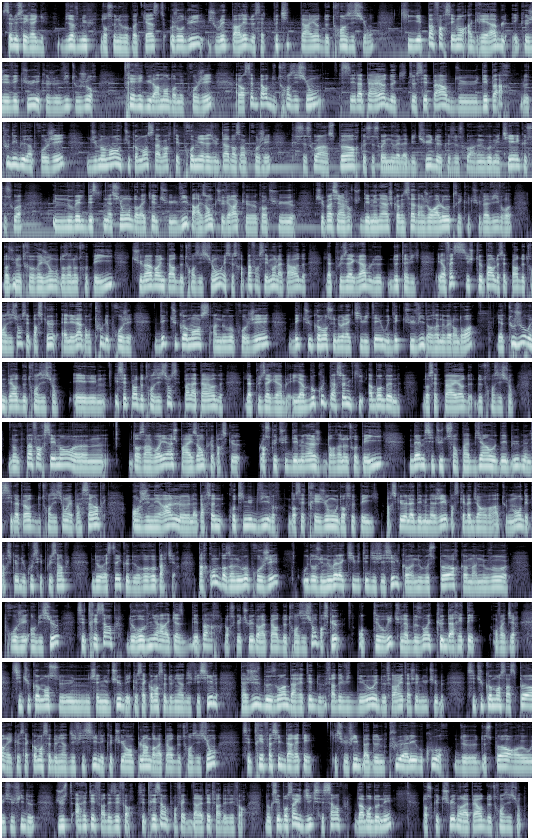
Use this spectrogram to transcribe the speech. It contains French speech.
Salut, c'est Greg. Bienvenue dans ce nouveau podcast. Aujourd'hui, je voulais te parler de cette petite période de transition qui est pas forcément agréable et que j'ai vécu et que je vis toujours très régulièrement dans mes projets. Alors cette période de transition, c'est la période qui te sépare du départ, le tout début d'un projet, du moment où tu commences à avoir tes premiers résultats dans un projet, que ce soit un sport, que ce soit une nouvelle habitude, que ce soit un nouveau métier, que ce soit une nouvelle destination dans laquelle tu vis par exemple, tu verras que quand tu je sais pas si un jour tu déménages comme ça d'un jour à l'autre et que tu vas vivre dans une autre région ou dans un autre pays, tu vas avoir une période de transition et ce sera pas forcément la période la plus agréable de, ta vie. Et en fait, si je te parle de cette période de transition, c'est parce que elle est là dans tous les projets. Dès que tu commences un nouveau projet, dès que tu commences une nouvelle activité ou dès que tu vis dans un nouvel endroit, il y a toujours une période de transition. Et, et cette période de transition, c'est pas la période la plus agréable. Et il y a beaucoup de personnes qui abandonnent dans cette période de transition. Donc pas forcément euh, dans un voyage, par exemple, parce que lorsque tu déménages dans un autre pays, même si tu te sens pas bien au début, même si la période de transition est pas simple, en général, euh, la personne continue de vivre dans cette région ou dans ce pays parce qu'elle a déménagé, parce qu'elle a dit au revoir à tout le monde et parce que du coup c'est plus simple de rester que de re-repartir. Par contre, dans un nouveau projet ou dans une nouvelle activité difficile comme un nouveau sport, comme un nouveau projet ambitieux, c'est très simple de revenir à la case de départ lorsque tu es dans la période de transition parce que en théorie, tu n'as besoin que d'arrêter on va dire. Si tu commences une chaîne YouTube et que ça commence à devenir difficile, t'as juste besoin d'arrêter de faire des vidéos et de fermer ta chaîne YouTube. Si tu commences un sport et que ça commence à devenir difficile et que tu es en plein dans la période de transition, c'est très facile d'arrêter. Il suffit bah, de ne plus aller au cours de, sport euh, où il suffit de juste arrêter de faire des efforts. C'est très simple en fait d'arrêter de faire des efforts. Donc c'est pour ça que je dis que c'est simple d'abandonner lorsque tu es dans la période de transition.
